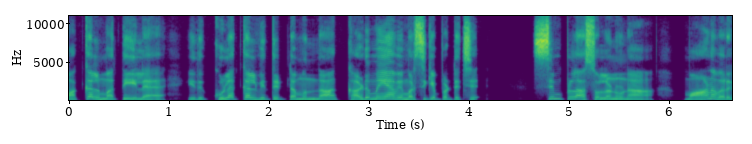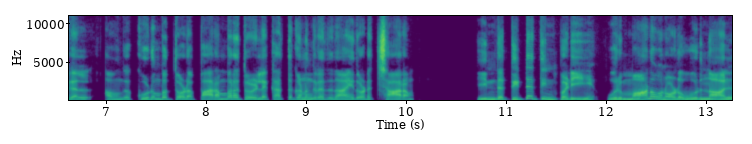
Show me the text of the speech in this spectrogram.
மக்கள் மத்தியில இது குலக்கல்வி திட்டமும் தான் கடுமையா விமர்சிக்கப்பட்டுச்சு. சிம்பிளா சொல்லணும்னா மாணவர்கள் அவங்க குடும்பத்தோட பரம்பரை தொழிலை கத்துக்கணுங்கிறது தான் இதோட சாரம். இந்த திட்டத்தின்படி ஒரு மாணவனோட ஒரு நாள்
